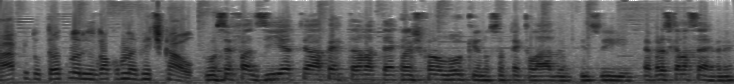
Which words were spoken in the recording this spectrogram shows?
rápido, tanto na horizontal como na vertical. Você fazia apertando a tecla scroll look no seu teclado. Isso e é parece que ela serve, né?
